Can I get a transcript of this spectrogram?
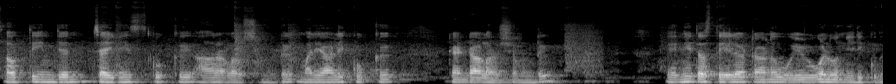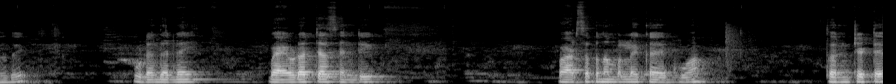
സൗത്ത് ഇന്ത്യൻ ചൈനീസ് കുക്ക് ആറാളാവശ്യമുണ്ട്. മലയാളി കുക്ക് രണ്ടാളാവശ്യമുണ്ട്. എന്നീ തസ്തികയിലോട്ടാണ് ഒഴിവുകൾ വന്നിരിക്കുന്നത്. ഉടൻ തന്നെ ബയോഡാറ്റ സെൻഡ് വാട്സപ്പ് നമ്പറിലേക്ക് അയക്കുക. തൊണ്ണൂറ്റെട്ട്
